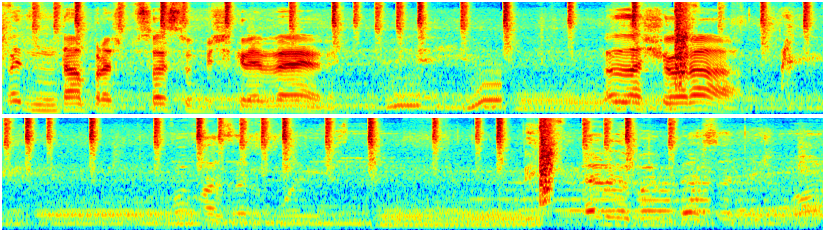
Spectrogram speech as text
Pede então para as pessoas subscreverem. Estás a chorar? Vou fazer isso. Ele vai me dar essa lista.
